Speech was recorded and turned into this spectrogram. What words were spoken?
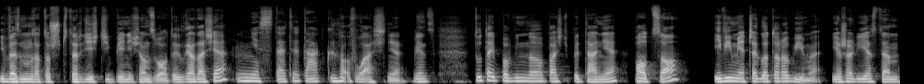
i wezmą za to 40-50 zł. Zgadza się? Niestety tak. No właśnie, więc tutaj powinno paść pytanie, po co i w imię czego to robimy? Jeżeli jestem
